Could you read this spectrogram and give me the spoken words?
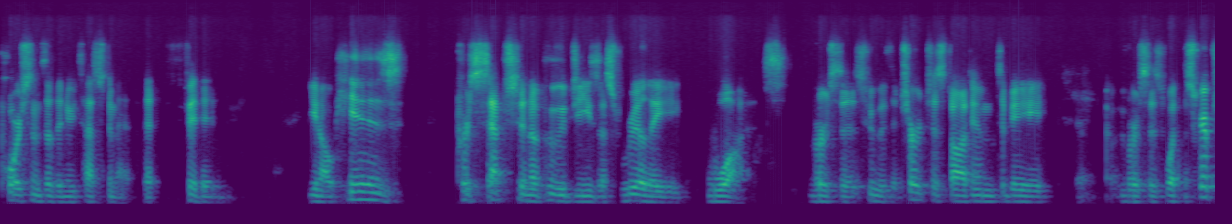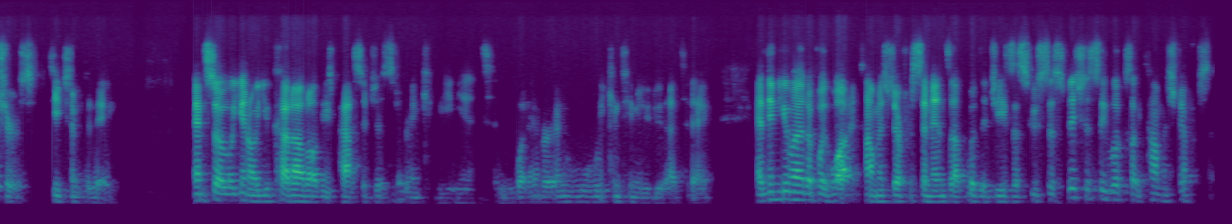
portions of the New Testament that fitted, you know, his perception of who Jesus really was versus who the church has taught him to be versus what the scriptures teach him to be. And so, you know, you cut out all these passages that are inconvenient and whatever, and we continue to do that today. And then you end up with what? Thomas Jefferson ends up with a Jesus who suspiciously looks like Thomas Jefferson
